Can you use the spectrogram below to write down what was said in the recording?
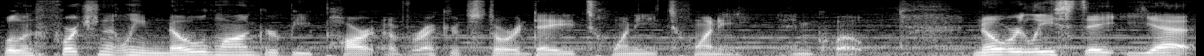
will unfortunately no longer be part of Record Store Day 2020. End quote. No release date yet,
